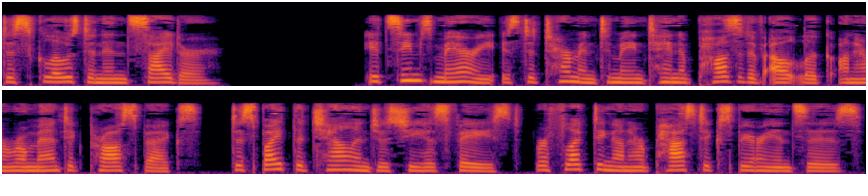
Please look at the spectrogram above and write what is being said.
disclosed an insider. It seems Meri is determined to maintain a positive outlook on her romantic prospects, Despite the challenges she has faced, reflecting on her past experiences,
